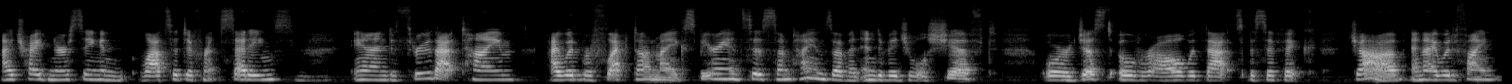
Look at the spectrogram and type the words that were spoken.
I tried nursing in lots of different settings. Mm-hmm. And through that time, I would reflect on my experiences, sometimes of an individual shift or mm-hmm. just overall with that specific job. And I would find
